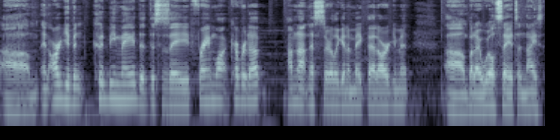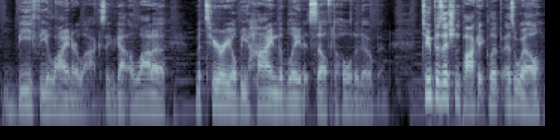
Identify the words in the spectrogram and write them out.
Um, an argument could be made that this is a frame lock covered up. I'm not necessarily going to make that argument, um, but I will say it's a nice beefy liner lock. So you've got a lot of material behind the blade itself to hold it open. Two position pocket clip as well,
